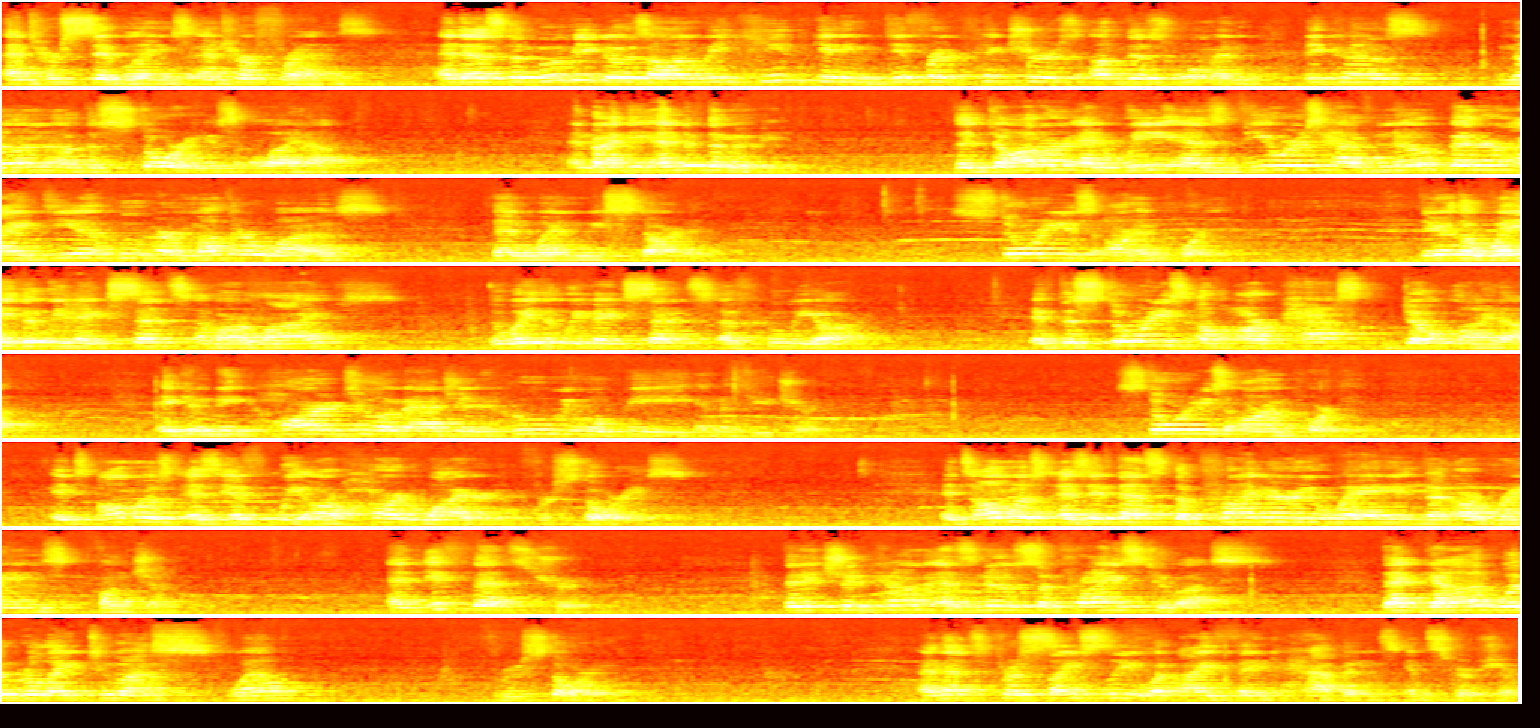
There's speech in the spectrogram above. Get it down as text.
and her siblings, and her friends. And as the movie goes on, we keep getting different pictures of this woman because none of the stories line up. And by the end of the movie, the daughter and we as viewers have no better idea who her mother was than when we started. Stories are important. They are the way that we make sense of our lives, the way that we make sense of who we are. If the stories of our past don't line up, it can be hard to imagine who we will be in the future. Stories are important. It's almost as if we are hardwired for stories. It's almost as if that's the primary way that our brains function. And if that's true, then it should come as no surprise to us that God would relate to us, well, through story. And that's precisely what I think happens in Scripture.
